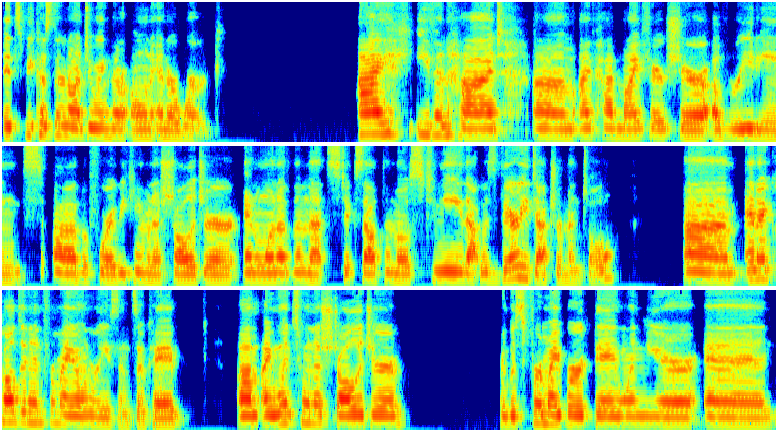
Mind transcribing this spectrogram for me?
it's because they're not doing their own inner work. I even had, um, I've had my fair share of readings uh, before I became an astrologer. And one of them that sticks out the most to me that was very detrimental. Um, and I called it in for my own reasons. Okay. Um, I went to an astrologer. It was for my birthday one year. And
